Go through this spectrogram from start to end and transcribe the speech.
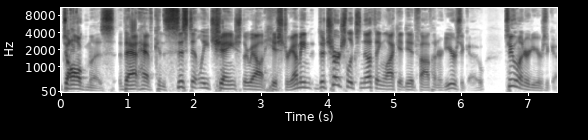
dogmas that have consistently changed throughout history. I mean, the church looks nothing like it did 500 years ago. 200 years ago.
